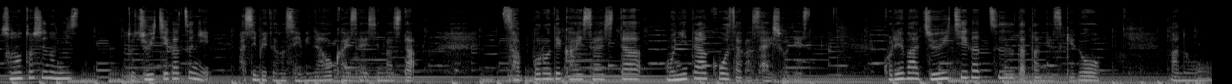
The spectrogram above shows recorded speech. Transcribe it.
その年の11月に初めてのセミナーを開催しました。札幌で開催したモニター講座が最初です。これは11月だったんですけどあの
